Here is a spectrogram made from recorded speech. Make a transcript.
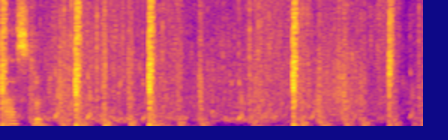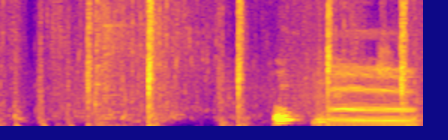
Faster. Oh, Whoa.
